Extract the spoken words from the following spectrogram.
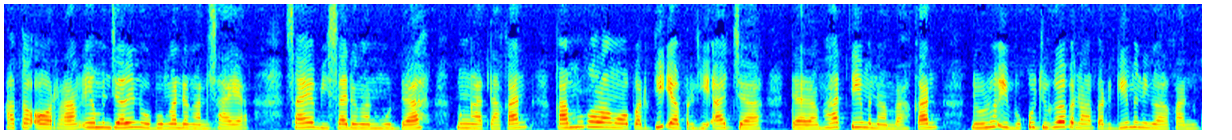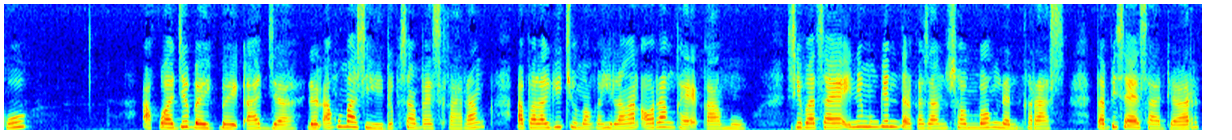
atau orang yang menjalin hubungan dengan saya. Saya bisa dengan mudah mengatakan, "Kamu kalau mau pergi ya pergi aja." Dalam hati menambahkan, "Dulu ibuku juga pernah pergi meninggalkanku. Aku aja baik-baik aja dan aku masih hidup sampai sekarang, apalagi cuma kehilangan orang kayak kamu." Sifat saya ini mungkin terkesan sombong dan keras, tapi saya sadar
